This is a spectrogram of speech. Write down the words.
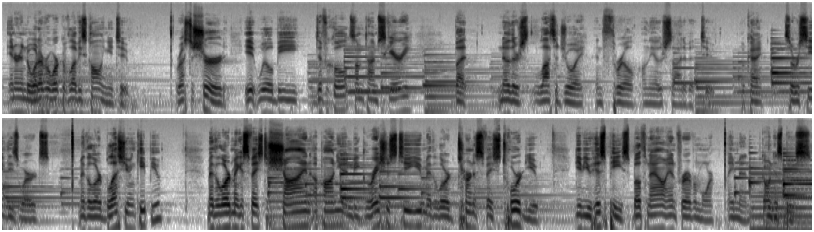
enter into whatever work of love He's calling you to. Rest assured, it will be difficult, sometimes scary, but know there's lots of joy and thrill on the other side of it, too. okay? So receive these words. May the Lord bless you and keep you. May the Lord make his face to shine upon you and be gracious to you. May the Lord turn his face toward you, give you his peace, both now and forevermore. Amen. Go in his peace.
